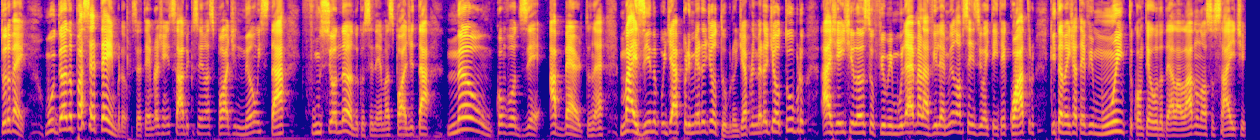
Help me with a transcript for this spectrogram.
Tudo bem. Mudando para setembro. Setembro a gente sabe que o cinemas pode não estar funcionando, que os cinemas pode estar não, como vou dizer, aberto, né? Mas indo pro dia 1 de outubro. No dia 1 de outubro, a gente lança o filme Mulher Maravilha 1984, que também já teve muito conteúdo dela lá no nosso site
